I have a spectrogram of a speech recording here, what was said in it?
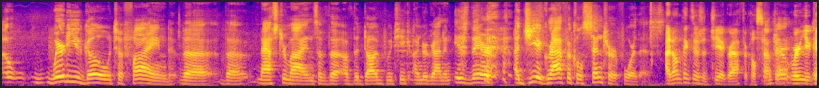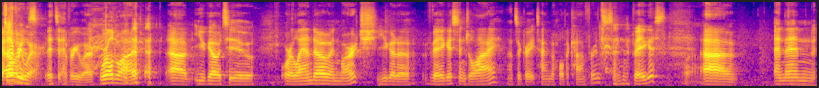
Uh, where do you go to find the the masterminds of the of the dog boutique underground? And is there a geographical center for this? I don't think there's a geographical center Okay. where you go. It's everywhere. It's, everywhere, worldwide. uh, you go to Orlando in March. You go to Vegas in July. That's a great time to hold a conference in Vegas. Uh, and then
